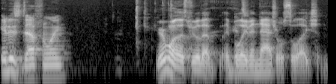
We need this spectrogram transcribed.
it is definitely You're one of those people that believe in natural selection.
